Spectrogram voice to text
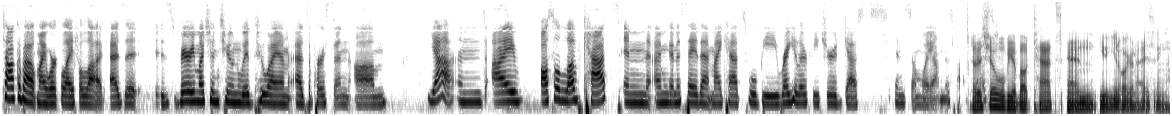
talk about my work life a lot as it is very much in tune with who I am as a person. Um, yeah, and I also love cats, and I'm going to say that my cats will be regular featured guests in some way on this podcast. Now, this show will be about cats and union organizing.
